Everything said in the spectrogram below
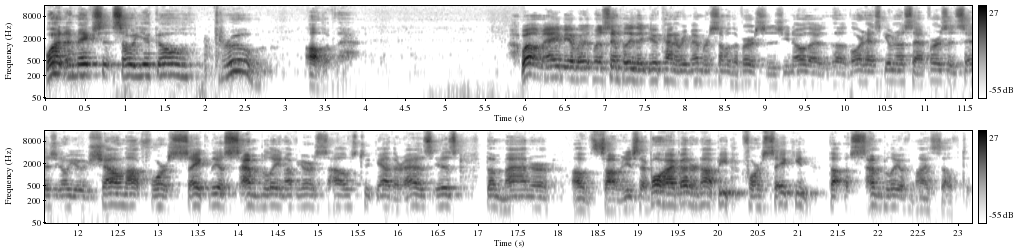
What makes it so you go through all of that? Well, maybe it was simply that you kind of remember some of the verses. You know, the, the Lord has given us that verse that says, you know, you shall not forsake the assembling of yourselves together, as is the manner of some. And you say, boy, I better not be forsaking the assembly of myself today.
